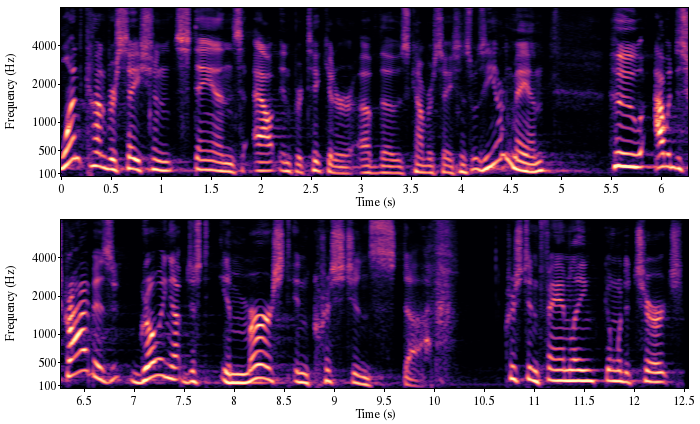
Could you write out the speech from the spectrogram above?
One conversation stands out in particular of those conversations it was a young man who I would describe as growing up just immersed in Christian stuff Christian family, going to church,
